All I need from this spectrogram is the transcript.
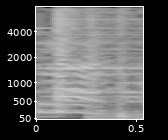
Love.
